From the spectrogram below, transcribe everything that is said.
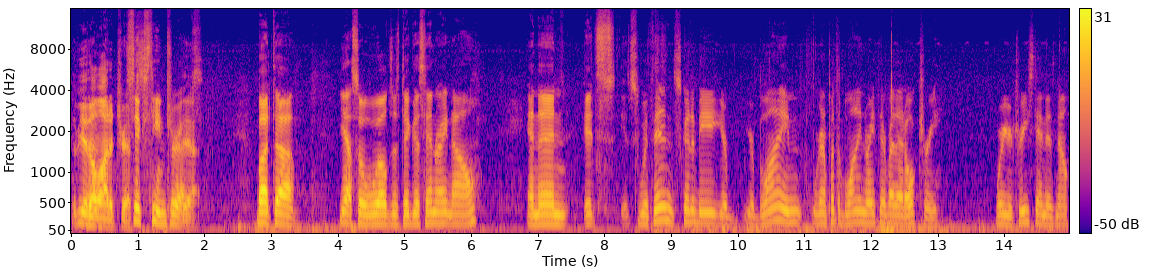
It'd be a lot of trips. 16 trips. Yeah. But uh, yeah, so we'll just dig this in right now, and then it's it's within. It's going to be your your blind. We're going to put the blind right there by that oak tree, where your tree stand is now.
